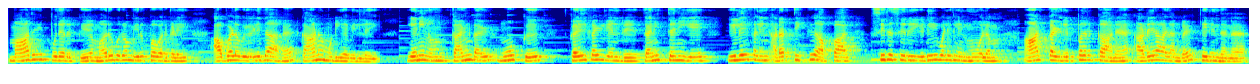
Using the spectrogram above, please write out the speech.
மாதவி புதருக்கு மறுபுறம் இருப்பவர்களை அவ்வளவு எளிதாக காண முடியவில்லை. எனினும் கண்கள் மூக்கு கைகள் என்று தனித்தனியே இலைகளின் அடர்த்திக்கு அப்பால் சிறு சிறு இடைவெளிகளின் மூலம் ஆட்கள் நிற்பதற்கான அடையாளங்கள் தெரிந்தன.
